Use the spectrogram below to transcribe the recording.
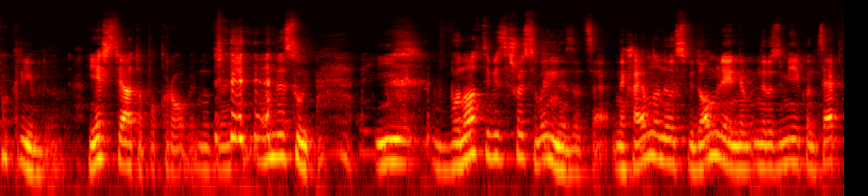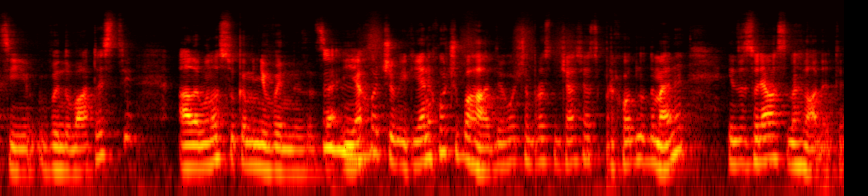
покрівлю. Є ж свято покрови, ну знаєш, ну не суть. І воно тобі за щось винне за це. Нехай воно не усвідомлює, не, не розуміє концепції винуватості, але воно, сука, мені винне за це. Мгм. І я хочу, я не хочу багато, я хочу просто час часу приходило до мене і дозволяв себе гладити.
